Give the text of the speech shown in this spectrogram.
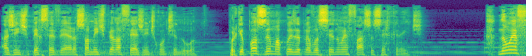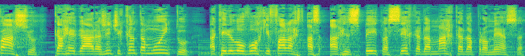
a gente persevera, somente pela fé a gente continua. Porque posso dizer uma coisa para você: não é fácil ser crente. Não é fácil carregar, a gente canta muito aquele louvor que fala a, a, respeito acerca da marca da promessa.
